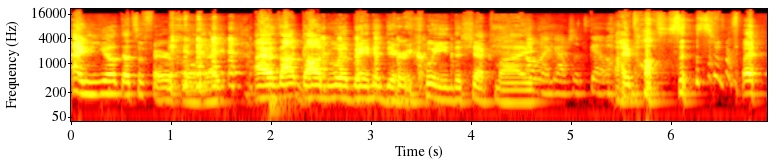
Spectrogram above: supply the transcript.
I mean, you know that's a fair point. I, I have not gone to an abandoned Dairy Queen to check my oh my gosh, let's go. hypothesis, but,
